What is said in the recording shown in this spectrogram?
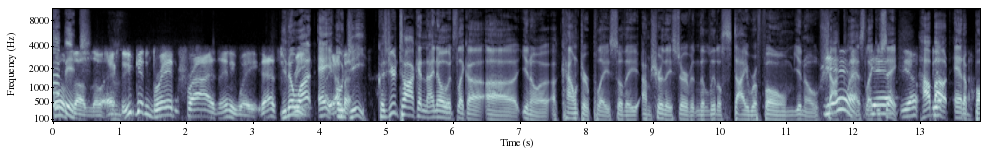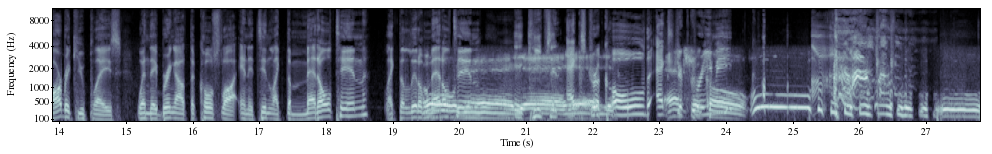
Cabbage. coleslaw's a little extra. You're getting bread and fries anyway. That's You know free. what? Hey, Like, I'm a- OG, because you're talking. I know it's like a, uh, you know, a, a counter place, so they, I'm sure they serve it in the little styrofoam, you know, shot Yeah, glass, like you say. yeah, How yeah, about at a barbecue place when they bring out the coleslaw and it's in like the metal tin, like the little Oh, metal tin? yeah, it keeps it yeah, extra yeah. cold, extra, creamy. cold.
